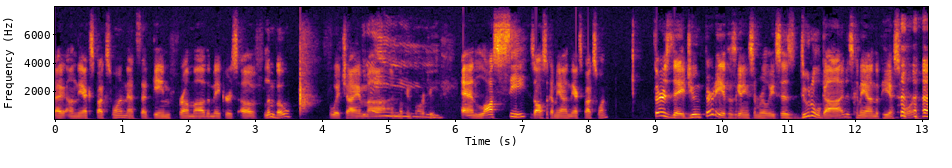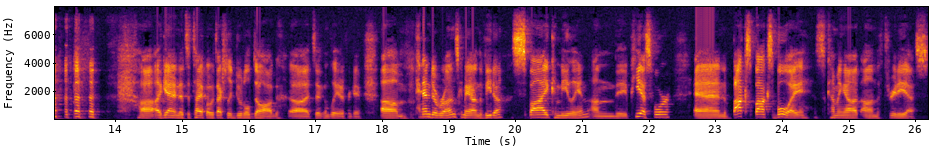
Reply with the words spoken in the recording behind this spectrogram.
uh, on the Xbox One. That's that game from uh, the makers of Limbo, which I'm uh, I'm looking forward to. And Lost Sea is also coming out on the Xbox One. Thursday, June 30th, is getting some releases. Doodle God is coming out on the PS4. Uh, again, it's a typo. It's actually Doodle Dog. Uh, it's a completely different game. Um, Panda Runs coming out on the Vita. Spy Chameleon on the PS4, and Box Box Boy is coming out on the 3DS.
